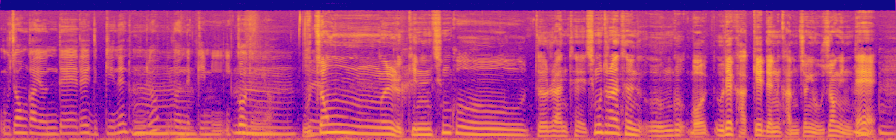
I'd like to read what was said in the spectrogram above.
우정과 연대를 느끼는 동료 음. 이런 느낌이 있거든요. 음, 네. 우정을 느끼는 친구들한테 친구들한테는 은근 뭐 의뢰 갖게 되는 감정이 우정인데 음,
